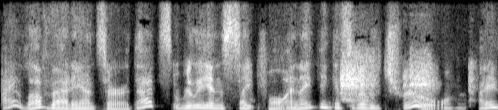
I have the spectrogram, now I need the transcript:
I love that answer. That's really insightful. And I think it's really true. I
